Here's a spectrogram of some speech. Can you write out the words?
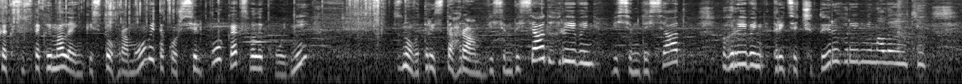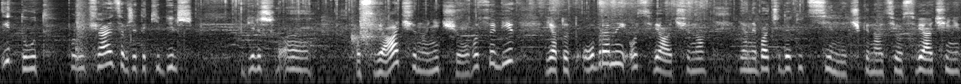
кекс ось такий маленький, 100 грамовий, також сільпо, кекс великодній. Знову 300 грам 80 гривень, 80 гривень, 34 гривні маленький. І тут, виходить, вже такі більш, більш е, освячено, нічого собі. Я тут обраний освячено. Я не бачу, де тут ціннички на ці освячені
